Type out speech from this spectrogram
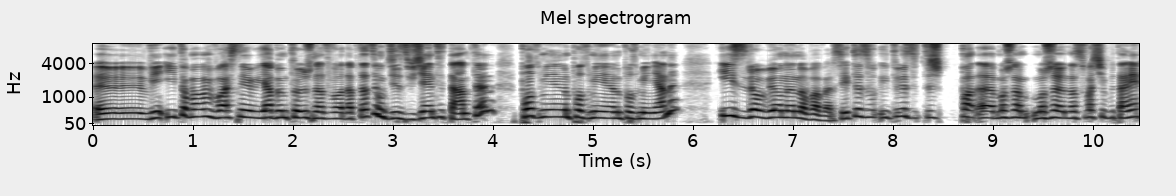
Yy, I to mamy właśnie, ja bym to już nazwał adaptacją, gdzie jest wzięty tamten, pozmieniany, pozmieniany, pozmieniany i zrobione nowa wersja. I to jest, i tu jest też, e, można, może nasuwa się pytanie,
